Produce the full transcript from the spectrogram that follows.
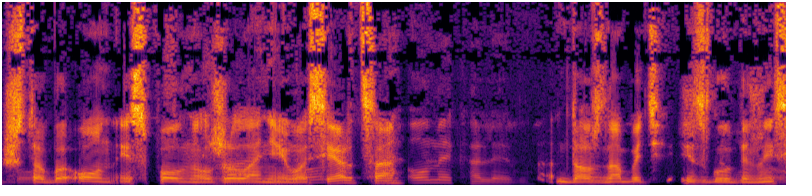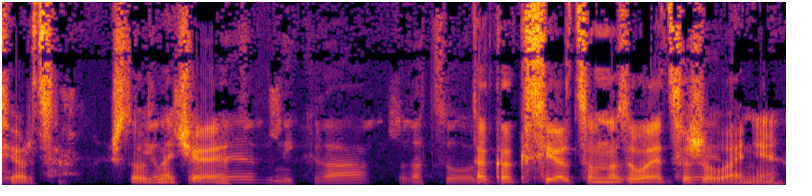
чтобы он исполнил желание его сердца, должна быть из глубины сердца, что означает, так как сердцем называется желание,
